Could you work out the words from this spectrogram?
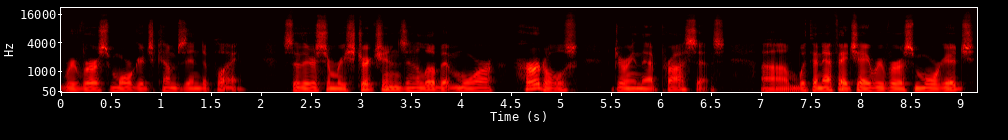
reverse mortgage comes into play. So, there's some restrictions and a little bit more hurdles during that process. Um, with an FHA reverse mortgage,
